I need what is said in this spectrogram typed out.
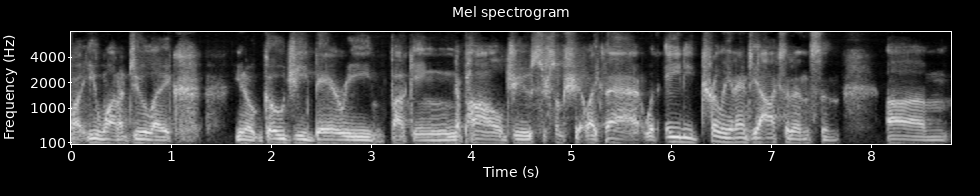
but you want to do like, you know, goji berry fucking Nepal juice or some shit like that with 80 trillion antioxidants and um,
